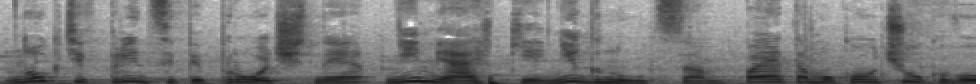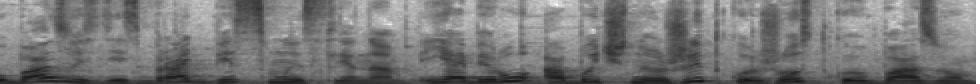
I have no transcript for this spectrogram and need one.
Ногти в принципе прочные, не мягкие, не гнутся, поэтому каучуковую базу здесь брать бессмысленно. Я беру обычную жидкую жесткую базу,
